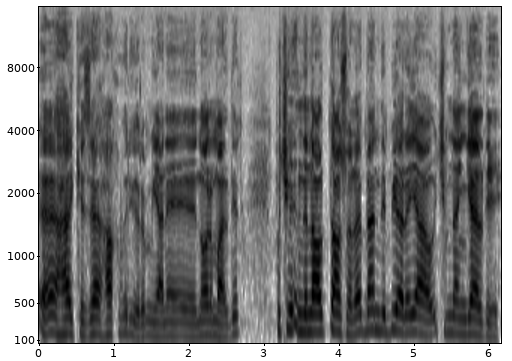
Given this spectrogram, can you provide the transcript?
Ee, herkese hak veriyorum yani e, normaldir. Bıçağı elinden aldıktan sonra ben de bir ara ya içimden geldi.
